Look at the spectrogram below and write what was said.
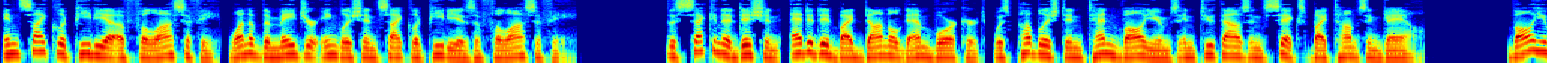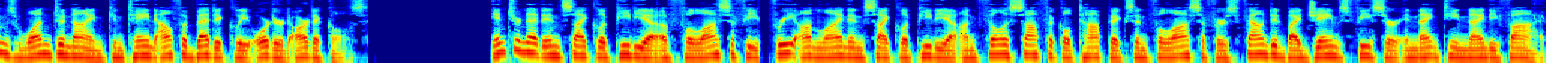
Encyclopedia of Philosophy, one of the major English encyclopedias of philosophy. The second edition, edited by Donald M. Borchert, was published in ten volumes in 2006 by Thomson Gale. Volumes 1–9 contain alphabetically ordered articles. Internet Encyclopedia of Philosophy – free online encyclopedia on philosophical topics and philosophers founded by James Fieser in 1995.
